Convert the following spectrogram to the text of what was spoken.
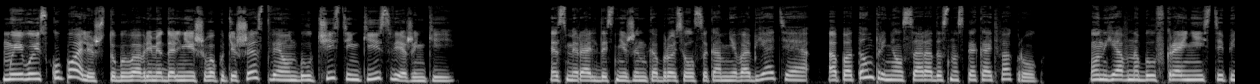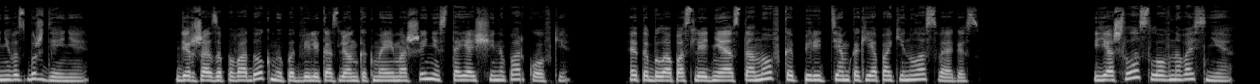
Мы его искупали, чтобы во время дальнейшего путешествия он был чистенький и свеженький. Эсмеральда Снежинка бросился ко мне в объятия, а потом принялся радостно скакать вокруг. Он явно был в крайней степени возбуждения. Держа за поводок, мы подвели козленка к моей машине, стоящей на парковке. Это была последняя остановка перед тем, как я покинула Свегас. Я шла словно во сне.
